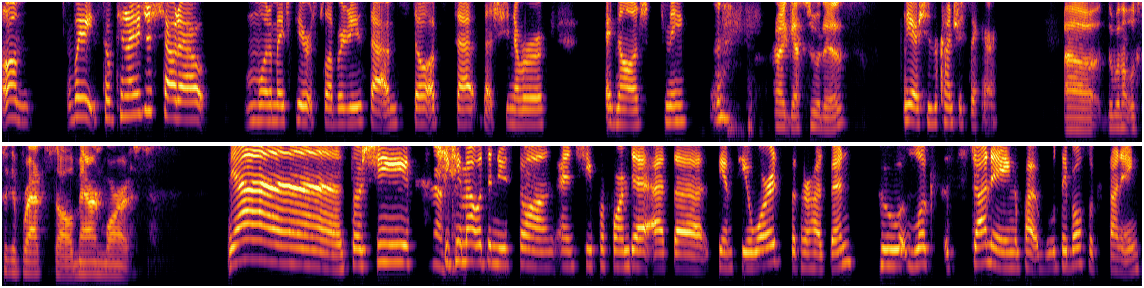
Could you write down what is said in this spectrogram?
Um, wait. So can I just shout out one of my favorite celebrities that I'm still upset that she never acknowledged me? Can I guess who it is? Yeah, she's a country singer. Uh, the one that looks like a Bratz doll, Maren Morris. Yeah. So she Yeah, she she- came out with a new song and she performed it at the CMT Awards with her husband, who looks stunning, but they both look stunning.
